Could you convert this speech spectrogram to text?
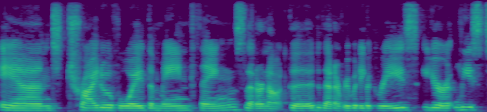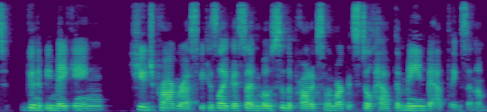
and try to avoid the main things that are not good that everybody agrees, you're at least going to be making huge progress because like I said, most of the products on the market still have the main bad things in them.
